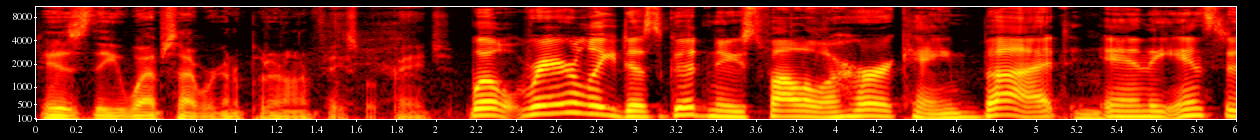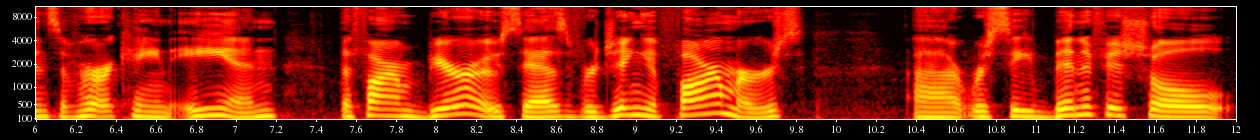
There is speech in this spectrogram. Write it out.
is the website. We're going to put it on our Facebook page. Well, rarely does good news follow a hurricane, but in the instance of Hurricane Ian, the Farm Bureau says Virginia farmers uh, received beneficial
